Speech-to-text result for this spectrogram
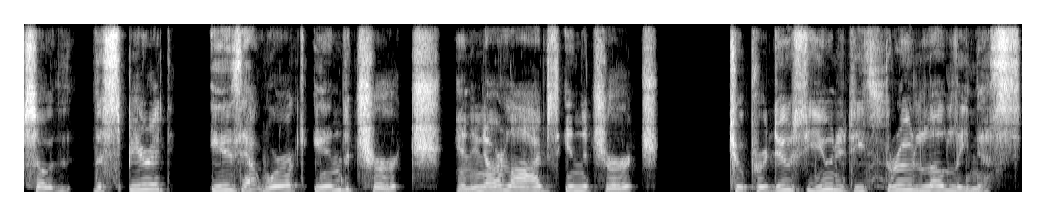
So the Spirit is at work in the church and in our lives in the church to produce unity through lowliness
